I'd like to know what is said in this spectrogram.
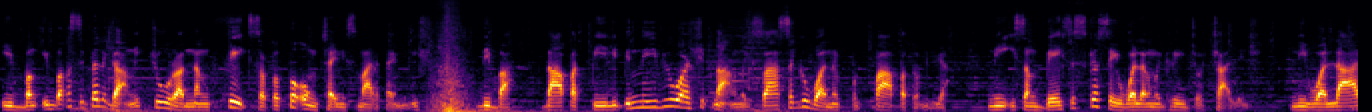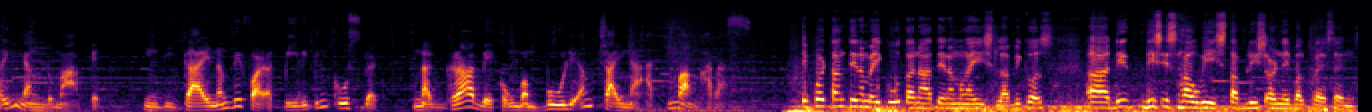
Ibang-iba kasi talaga ang itsura ng fake sa totoong Chinese maritime militia. 'Di ba? Dapat Philippine Navy warship na ang nagsasagawa ng pagpapatrolya. Ni isang beses kasi walang nag-radio challenge. Ni wala rin niyang lumapit hindi gaya ng BIFAR at Philippine Coast Guard na grabe kung mambuli ang China at mangharas. Importante na maikutan natin ang mga isla because uh, thi- this is how we establish our naval presence.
